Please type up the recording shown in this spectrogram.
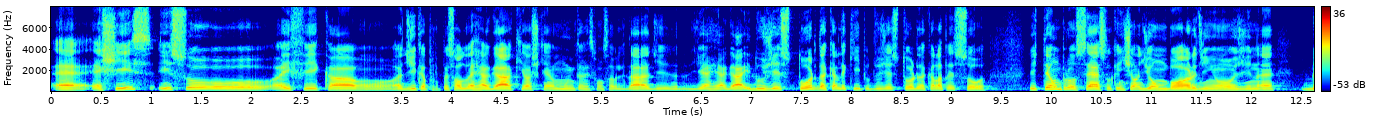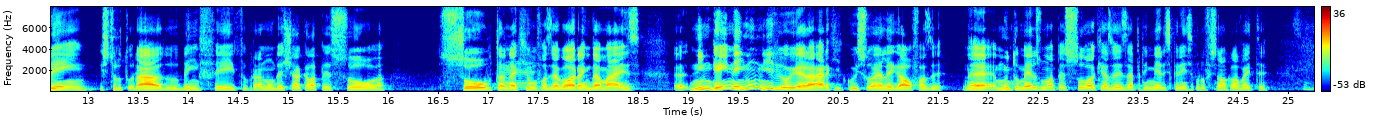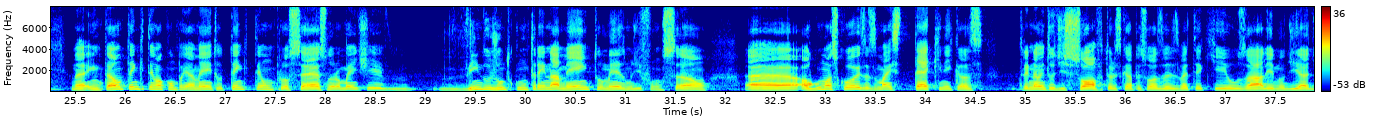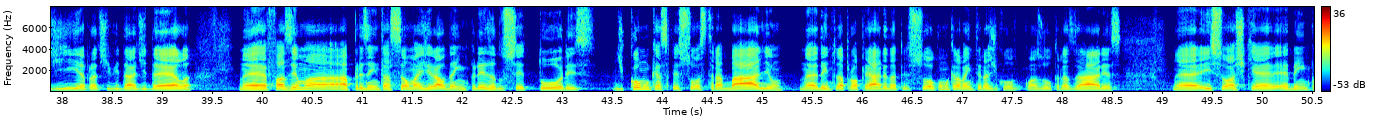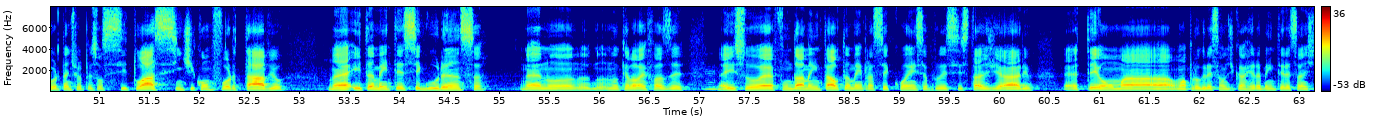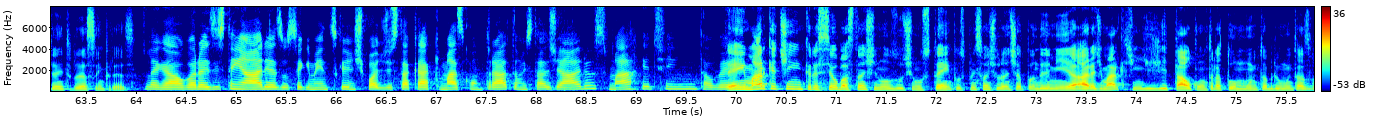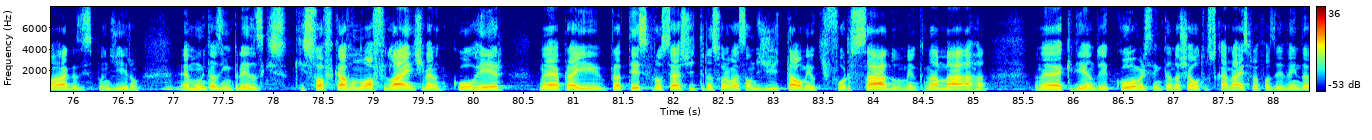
É, é X. Isso aí fica a dica para o pessoal do RH, que eu acho que é muita responsabilidade de RH e do gestor daquela equipe, do gestor daquela pessoa. E ter um processo que a gente chama de onboarding hoje, né, bem estruturado, bem feito, para não deixar aquela pessoa solta, é. né, que eu vou fazer agora, ainda mais é, ninguém, nenhum nível hierárquico, isso é legal fazer, né? Muito menos uma pessoa que às vezes é a primeira experiência profissional que ela vai ter. Né? Então, tem que ter um acompanhamento, tem que ter um processo, normalmente vindo junto com um treinamento mesmo de função, é, algumas coisas mais técnicas, treinamento de softwares que a pessoa às vezes vai ter que usar ali no dia a dia para a atividade dela, né? fazer uma apresentação mais geral da empresa, dos setores, de como que as pessoas trabalham né, dentro da própria área da pessoa, como que ela vai interagir com, com as outras áreas. Né? Isso eu acho que é, é bem importante para a pessoa se situar, se sentir confortável né, e também ter segurança né, no, no, no, que ela vai fazer. Uhum. Isso é fundamental também para a sequência, para esse estagiário é, ter uma, uma progressão de carreira bem interessante dentro dessa empresa. Legal. Agora, existem áreas ou segmentos que a gente pode destacar que mais contratam estagiários? Marketing, talvez? Tem. Marketing cresceu bastante nos últimos tempos, principalmente durante a pandemia. A área de marketing digital contratou muito, abriu muitas vagas, expandiram. Uhum. É, muitas empresas que, que só ficavam no offline tiveram que correr né, para ter esse processo de transformação digital meio que forçado, meio que na marra, né, criando e-commerce, tentando achar outros canais para fazer venda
